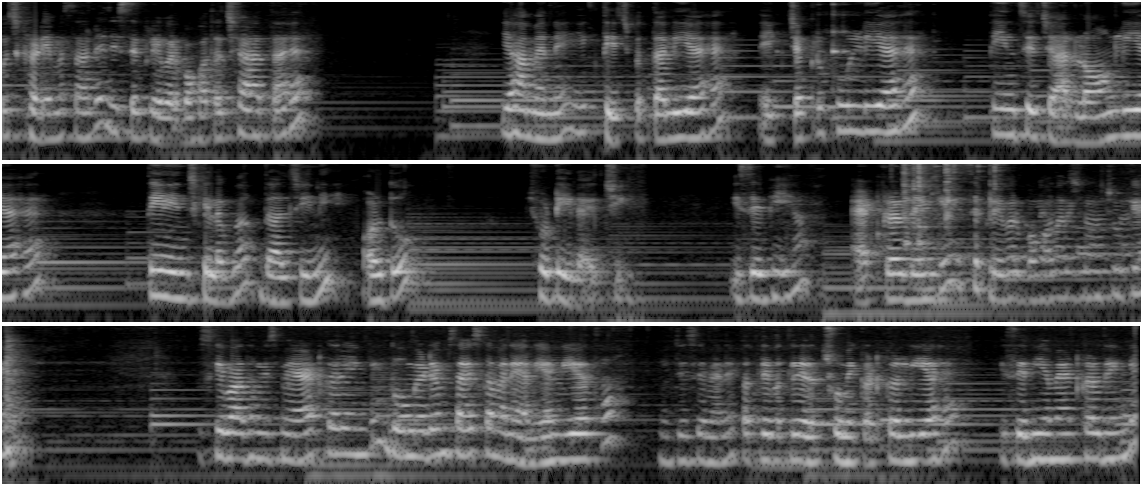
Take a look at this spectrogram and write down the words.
कुछ खड़े मसाले जिससे फ्लेवर बहुत अच्छा आता है। यहाँ मैंने एक तेज पत्ता लिया है एक चक्र फूल लिया है तीन से चार लौंग लिया है तीन इंच के लगभग दालचीनी और दो छोटी इलायची। इसे भी हम ऐड कर देंगे। इससे फ्लेवर बहुत अच्छा हो चुके हैं। उसके बाद हम इसमें ऐड करेंगे। दो मीडियम साइज़ का मैंने अनियन लिया था जिसे मैंने पतले पतले अच्छों में कट कर लिया है। इसे भी हम ऐड कर देंगे।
